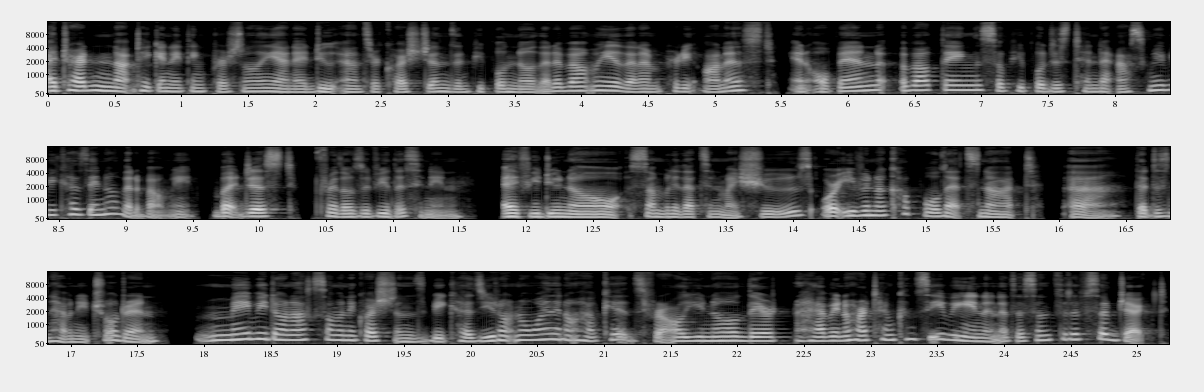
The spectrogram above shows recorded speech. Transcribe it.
I try to not take anything personally and I do answer questions, and people know that about me that I'm pretty honest and open about things. So people just tend to ask me because they know that about me. But just for those of you listening, if you do know somebody that's in my shoes or even a couple that's not uh, that doesn't have any children maybe don't ask so many questions because you don't know why they don't have kids. For all you know, they're having a hard time conceiving and it's a sensitive subject.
